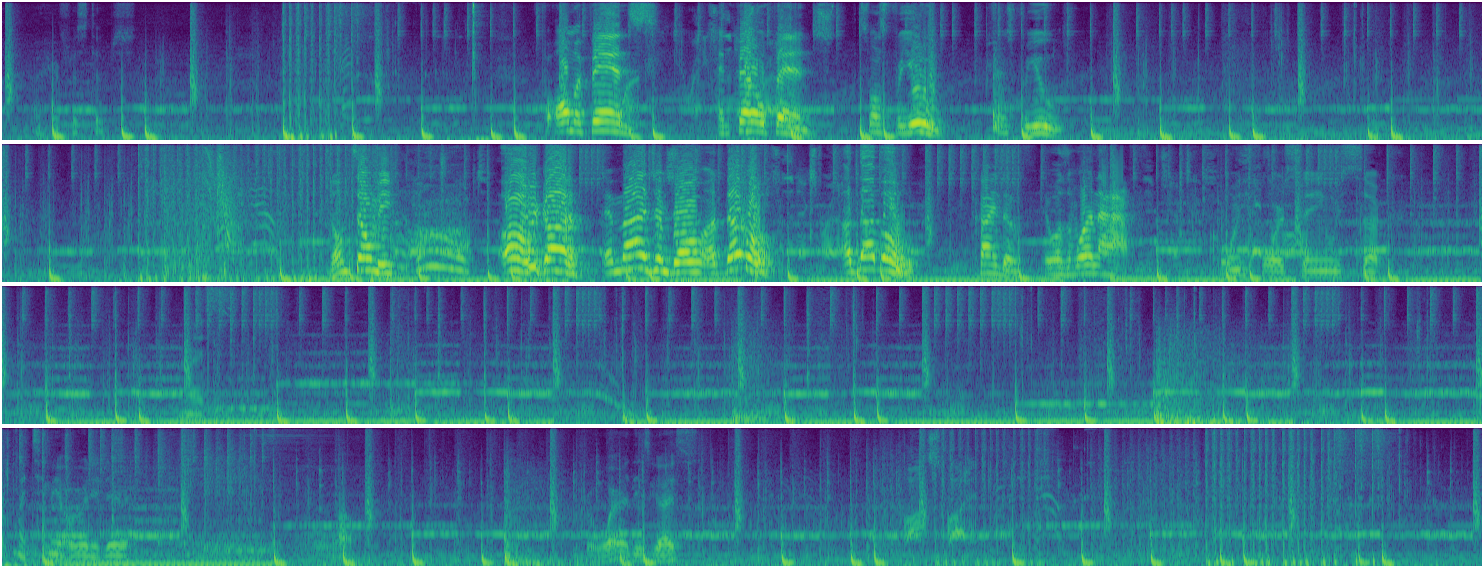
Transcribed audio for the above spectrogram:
I hear footsteps. For all my fans Get ready for and the next Pharo round. fans, this one's for you. This one's for you. Don't tell me. Oh, we got him. Imagine, bro, a double. For the next A double. Kind of. It was a one and a half. Coin for saying we suck. Nice. My teammate already there? Where are these guys? Bomb spotted.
